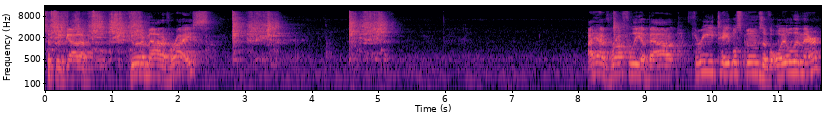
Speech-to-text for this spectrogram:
Since we've got a good amount of rice, I have roughly about three tablespoons of oil in there.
